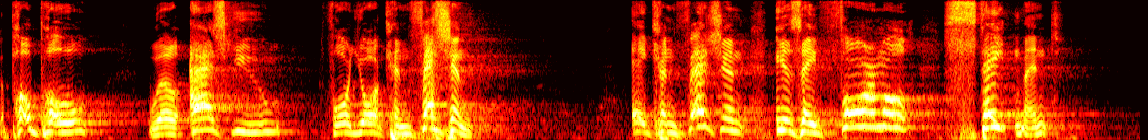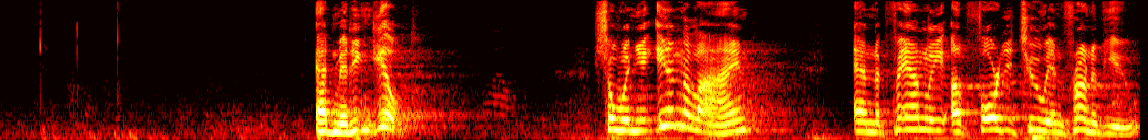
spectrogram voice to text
The popo will ask you for your confession. A confession is a formal statement admitting guilt. So when you're in the line and the family of 42 in front of you,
